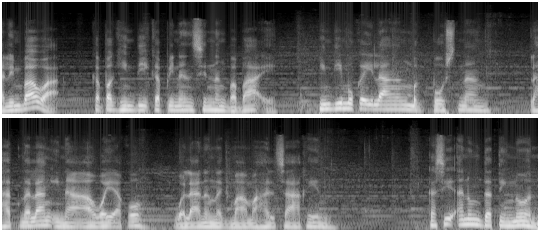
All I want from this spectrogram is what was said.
Halimbawa, kapag hindi ka pinansin ng babae, hindi mo kailangang mag-post ng lahat na lang inaaway ako, wala nang nagmamahal sa akin. Kasi anong dating nun?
